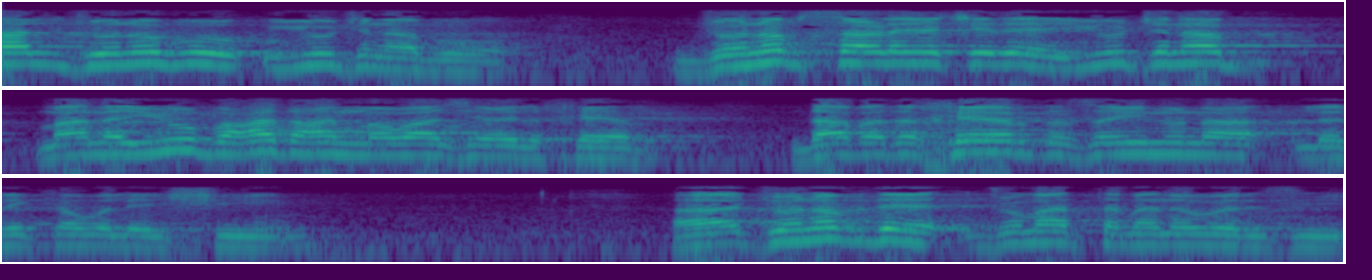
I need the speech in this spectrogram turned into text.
الجنوب یجنبو جنب سړی چې دی یجنب معنی یبعد عن مواضع الخير دا به د خیر د زینونه لری کولې شي جنب دې جمعه ته بنورځي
